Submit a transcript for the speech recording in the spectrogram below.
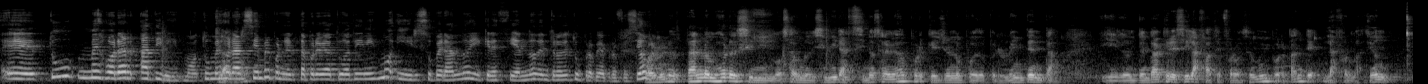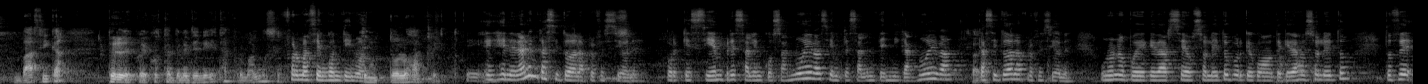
eh, tú mejorar a ti mismo, tú mejorar siempre, ponerte a prueba tú a ti mismo e ir superando y creciendo dentro de tu propia profesión. O al menos dar lo mejor de sí mismo, o sea, uno dice, mira, si no sale mejor porque yo no puedo, pero lo he intentado. Y lo he intentado decir la fase de formación muy importante, la formación básica, pero después constantemente tiene que estar formándose. Formación continua. En todos los aspectos. En general en casi todas las profesiones, porque siempre salen cosas nuevas, siempre salen técnicas nuevas, casi todas las profesiones. Uno no puede quedarse obsoleto porque cuando te quedas obsoleto, entonces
